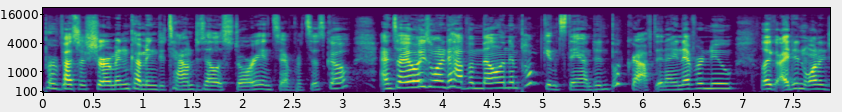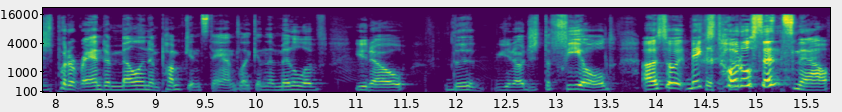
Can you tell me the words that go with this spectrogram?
Professor Sherman coming to town to tell a story in San Francisco. And so I always wanted to have a melon and pumpkin stand in Bookcraft. And I never knew, like, I didn't want to just put a random melon and pumpkin stand, like, in the middle of, you know, the, you know, just the field. Uh, so it makes total sense now.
